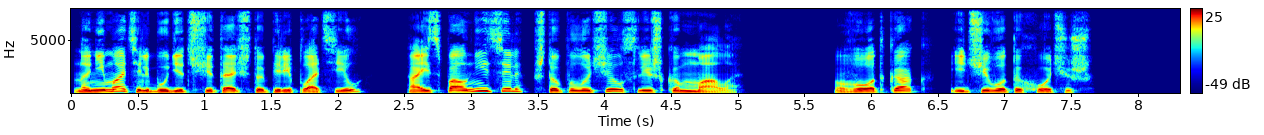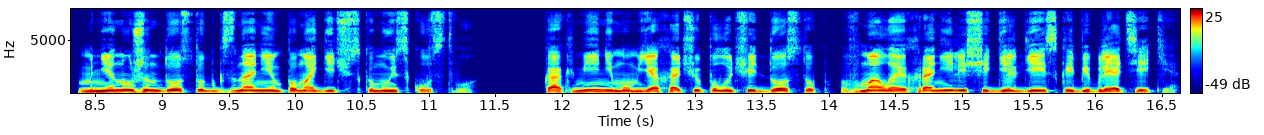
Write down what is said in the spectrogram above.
Наниматель будет считать, что переплатил, а исполнитель, что получил слишком мало. Вот как? И чего ты хочешь? Мне нужен доступ к знаниям по магическому искусству. Как минимум, я хочу получить доступ в малое хранилище гильдейской библиотеки.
